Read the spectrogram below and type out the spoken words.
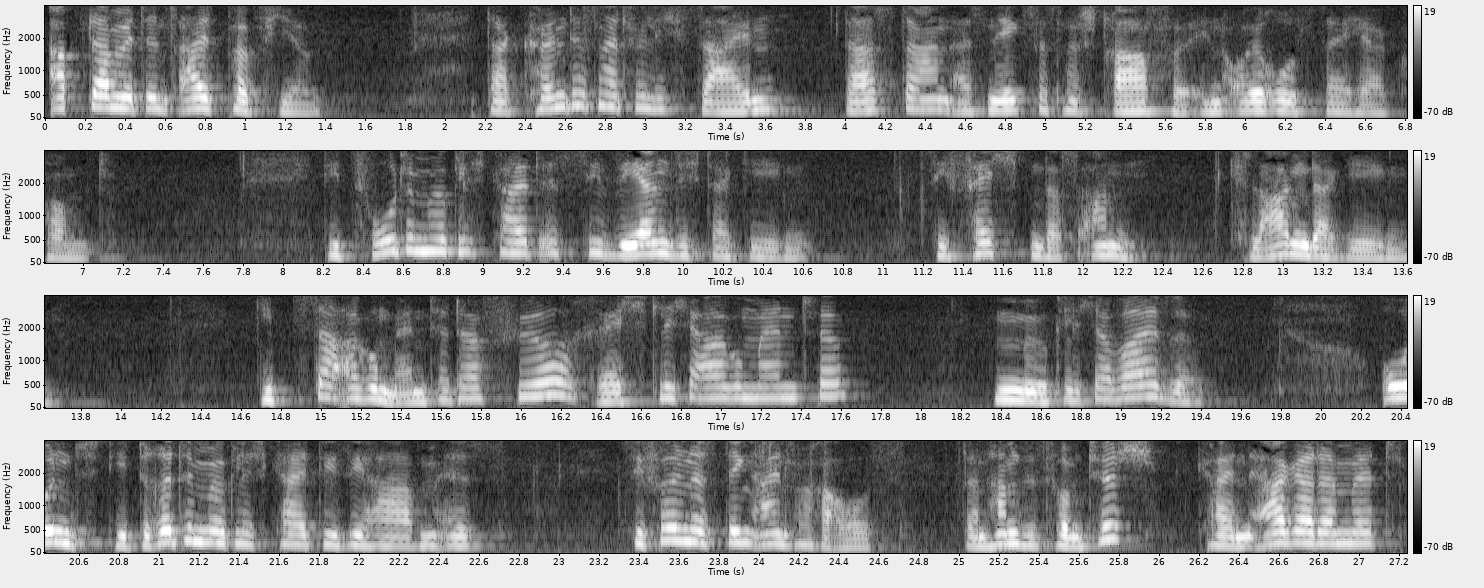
ab damit ins Altpapier. Da könnte es natürlich sein, dass dann als nächstes eine Strafe in Euros daherkommt. Die zweite Möglichkeit ist, Sie wehren sich dagegen. Sie fechten das an, klagen dagegen. Gibt es da Argumente dafür, rechtliche Argumente? Möglicherweise. Und die dritte Möglichkeit, die Sie haben, ist, Sie füllen das Ding einfach aus. Dann haben Sie es vom Tisch, keinen Ärger damit.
